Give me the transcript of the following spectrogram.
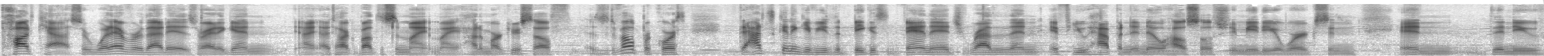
podcasts or whatever that is, right? Again, I, I, talk about this in my, my How to Market Yourself as a Developer course. That's going to give you the biggest advantage rather than if you happen to know how social media works and, and the new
